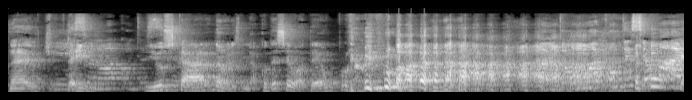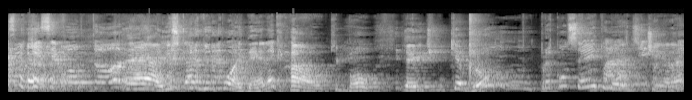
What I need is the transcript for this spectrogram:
Né? Eu te isso não aconteceu. E os caras. Não, isso aconteceu, até o programa ir pro ar. então não aconteceu mais, porque você voltou, né? É, aí os caras viram, pô, a ideia é legal, que bom. E aí, tipo, quebrou um preconceito um mesmo que tinha, né?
